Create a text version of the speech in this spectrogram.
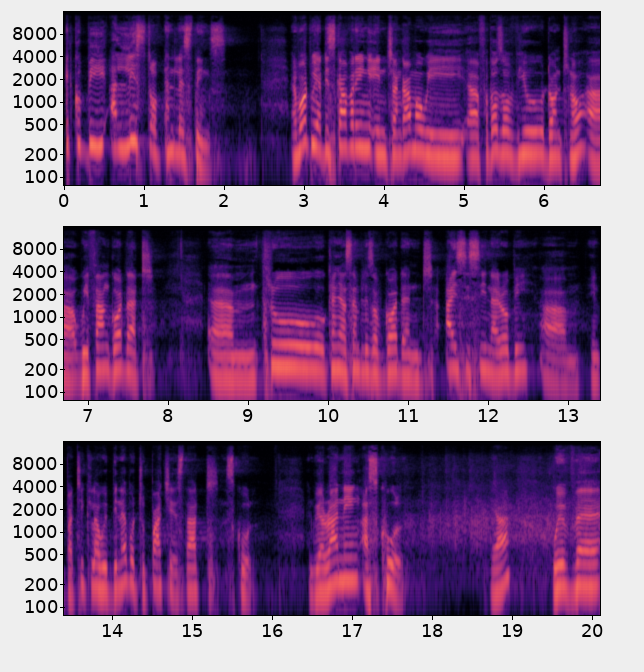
It could be a list of endless things. And what we are discovering in Changamwe, we, uh, for those of you who don't know, uh, we thank God that um, through Kenya Assemblies of God and ICC Nairobi, um, in particular, we've been able to purchase that school. And we are running a school. Yeah? We've uh,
